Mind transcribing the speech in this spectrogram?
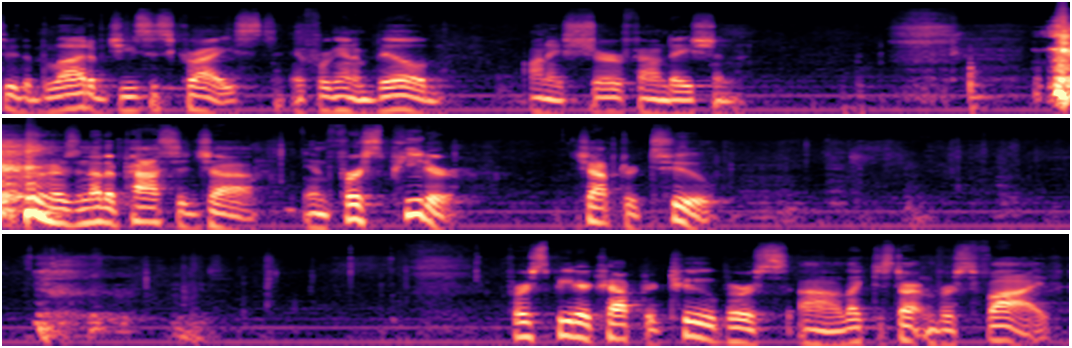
through the blood of Jesus Christ if we're going to build on a sure foundation. There's another passage uh, in 1 Peter chapter 2. 1 Peter chapter 2, verse, uh, I'd like to start in verse 5.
